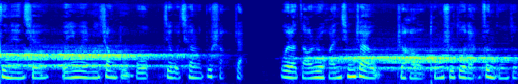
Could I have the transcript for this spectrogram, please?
四年前，我因为迷上赌博，结果欠了不少债。为了早日还清债务，只好同时做两份工作：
